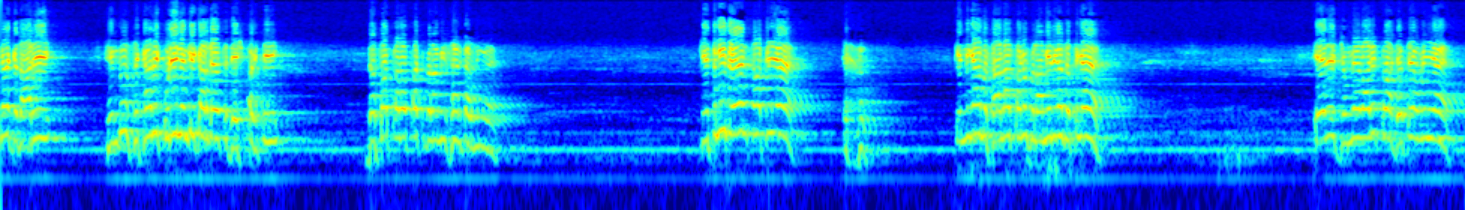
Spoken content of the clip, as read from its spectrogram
ਨਾ ਗਦਾਰੀ ਹਿੰਦੂ ਸਿੱਖਾਂ ਦੀ ਕੁੜੀ ਨੰਗੀ ਕਰਦੇ ਉੱਤੇ ਦੇਸ਼ ਭਗਤੀ। ਦੱਸੋ ਕਦੋਂ ਤੱਕ ਗੁਲਾਮੀ ਸਹਿਣ ਕਰਨੀ ਹੈ? ਕਿਤਨੀ ਬੇਇਨਸਾਫੀ ਹੈ? ਕਿੰਨੀਆਂ ਮਿਸਾਲਾਂ ਤੁਹਾਨੂੰ ਗੁਲਾਮੀ ਦੀਆਂ ਦਿੱਤੀਆਂ ਇਹਦੀ ਜ਼ਿੰਮੇਵਾਰੀ ਤੁਹਾਡੇ ਤੇ ਆਉਣੀ ਹੈ।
